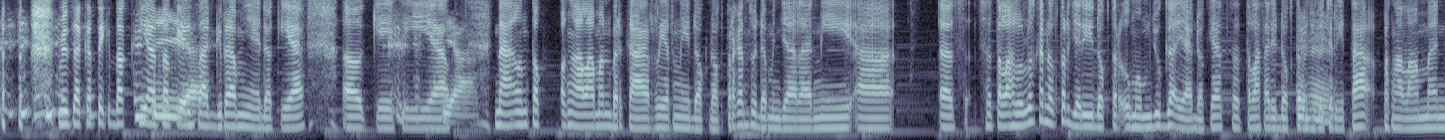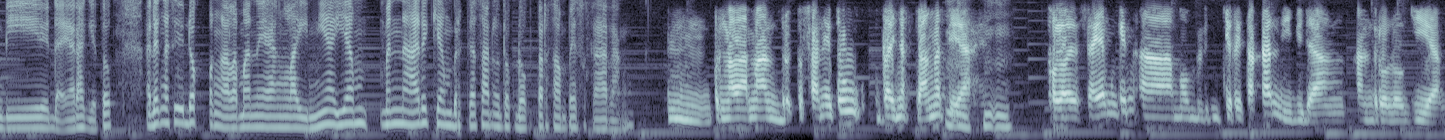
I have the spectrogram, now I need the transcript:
bisa ke TikToknya atau ke Iya. Instagramnya ya dok ya. Oke siap. Iya. Nah untuk pengalaman berkarir nih dok, dokter kan sudah menjalani uh, uh, se- setelah lulus kan dokter jadi dokter umum juga ya dok ya. Setelah tadi dokter juga Mhm. cerita pengalaman di daerah gitu, ada nggak sih dok pengalaman yang lainnya yang menarik yang berkesan untuk dokter sampai sekarang? Hmm, pengalaman berkesan itu banyak banget ya. Mm, mm, mm. Kalau saya mungkin uh, mau menceritakan di bidang andrologi ya.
